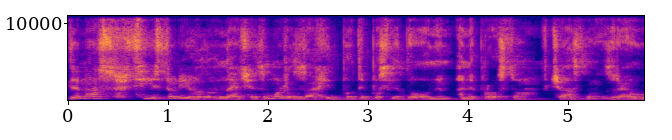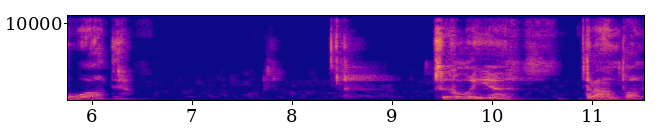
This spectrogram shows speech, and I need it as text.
Для нас в цій історії головне, чи зможе Захід бути послідовним, а не просто вчасно зреагувати. Психологія Трампа.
